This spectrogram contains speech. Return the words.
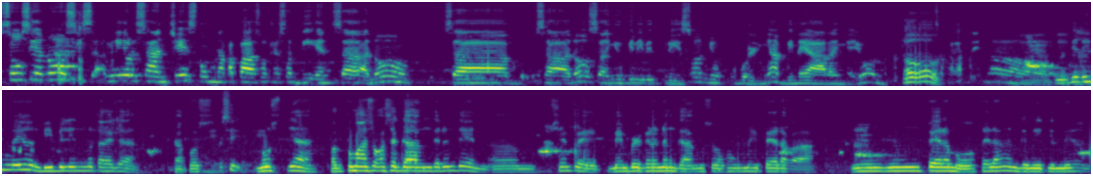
So si ano si Mayor Sanchez nung nakapasok siya sa BN sa ano sa sa ano sa New Bilibid Prison yung kubol niya binayaran niya yun. Oo, Oh. bibilin mo yun, bibilin mo talaga. Tapos, Kasi, most niya, pag pumasok ka sa gang, ganun din. Um, Siyempre, member ka na ng gang, so kung may pera ka, yung, yung pera mo, kailangan gamitin mo yun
